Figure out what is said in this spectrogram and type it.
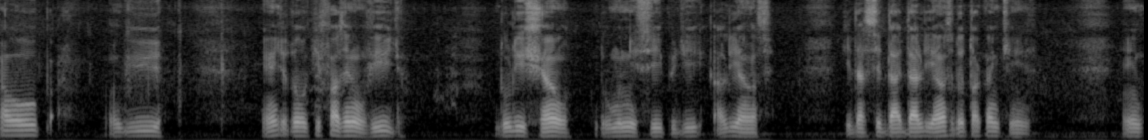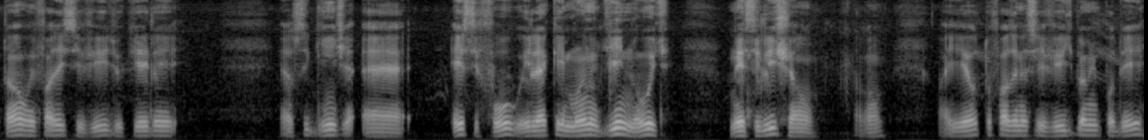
Opa, bom dia. Gente, eu tô aqui fazendo um vídeo do lixão do município de Aliança, aqui da cidade da Aliança do Tocantins. Então, eu vou fazer esse vídeo que ele é o seguinte, é esse fogo, ele é queimando dia e noite nesse lixão, tá bom? Aí eu tô fazendo esse vídeo para mim poder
